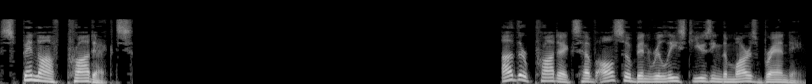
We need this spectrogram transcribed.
Spin-off products Other products have also been released using the Mars branding.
